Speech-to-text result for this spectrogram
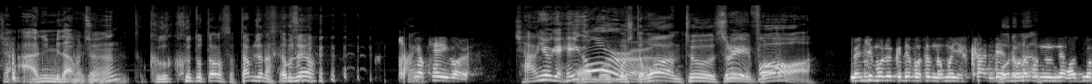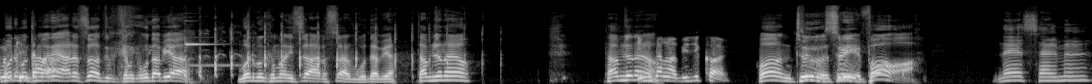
자, 아닙니다. 아무튼 그거, 그것도 떨었어. 다음 전화. 여보세요? 장혁 Hey Girl. 장혁의 Hey Girl. 어, 뭐, 멋있다. one, two, three, four. 왠지 모를 그대 모습 너무 익숙한데 모르면, 모르면. 그만해. 알았어. 정, 오답이야. 모르면 그만 있어. 알았어. 오답이야. 다음 전화요. 다음 전화요. 임상아 뮤지컬. one, two, three, four. 내 삶을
